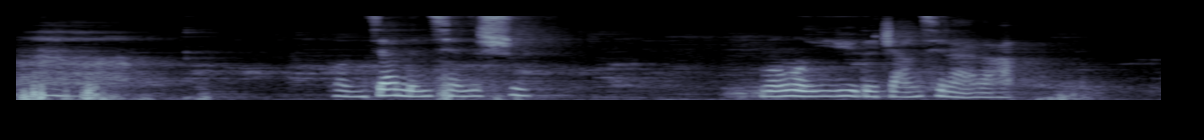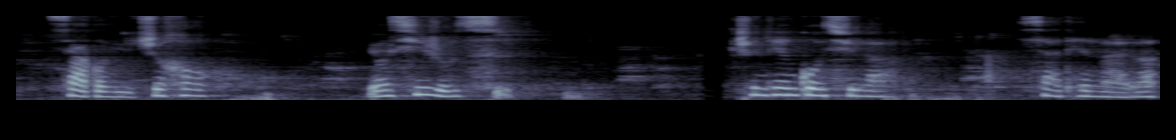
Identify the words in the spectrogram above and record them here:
我们家门前的树，蓊蓊郁郁的长起来了。下过雨之后，尤其如此。春天过去了，夏天来了，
